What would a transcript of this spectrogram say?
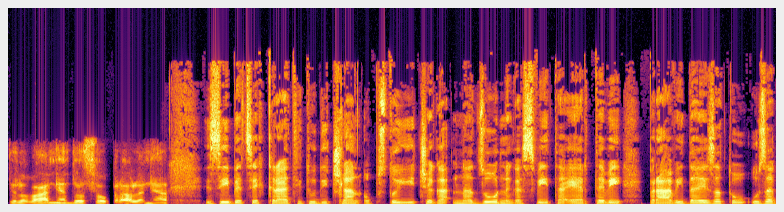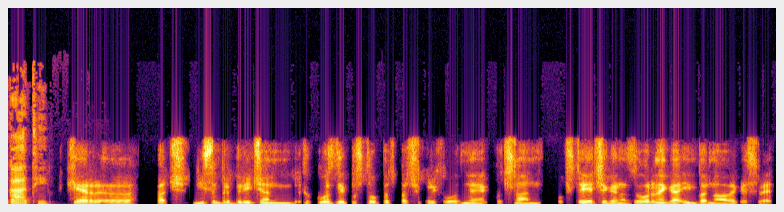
delovanja, do soupravljanja. Zebec je hkrati tudi član obstoječega nadzornega sveta RTV, pravi, da je zato v zagati. Ker uh, pač nisem prepričan, kako zdaj postopati pač v prihodnje kot član obstoječega nadzornega in pa novega sveta.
